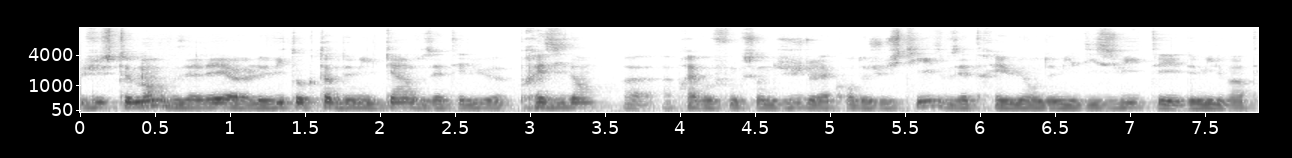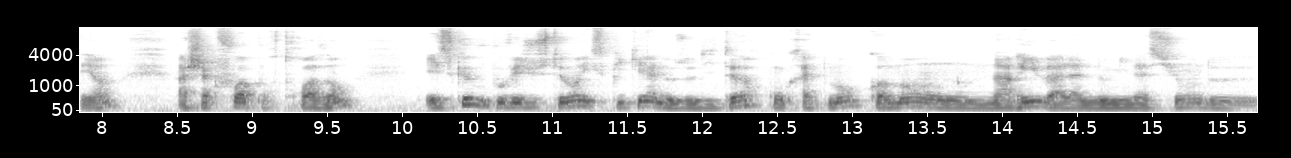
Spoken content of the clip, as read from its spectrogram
justement, vous allez le 8 octobre 2015, vous êtes élu président après vos fonctions de juge de la Cour de justice. Vous êtes réélu en 2018 et 2021, à chaque fois pour trois ans. Est-ce que vous pouvez justement expliquer à nos auditeurs concrètement comment on arrive à la nomination de,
